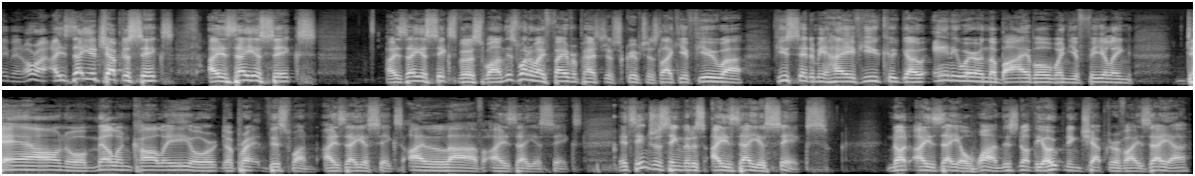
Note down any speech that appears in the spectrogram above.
Amen. All right, Isaiah chapter 6. Isaiah 6. Isaiah 6 verse 1. This is one of my favorite passages of scriptures. Like if you uh, if you said to me, "Hey, if you could go anywhere in the Bible when you're feeling down or melancholy or depressed, this one, Isaiah 6. I love Isaiah 6. It's interesting that it's Isaiah 6 not Isaiah 1. This is not the opening chapter of Isaiah.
